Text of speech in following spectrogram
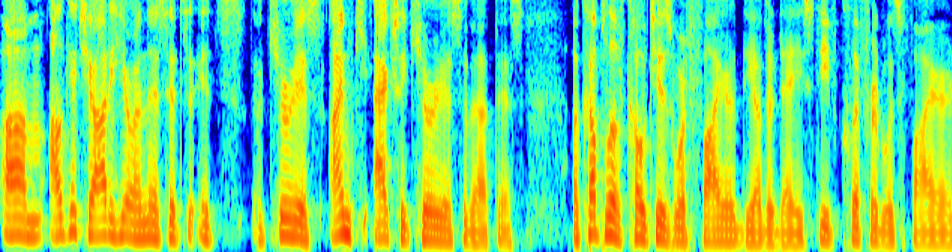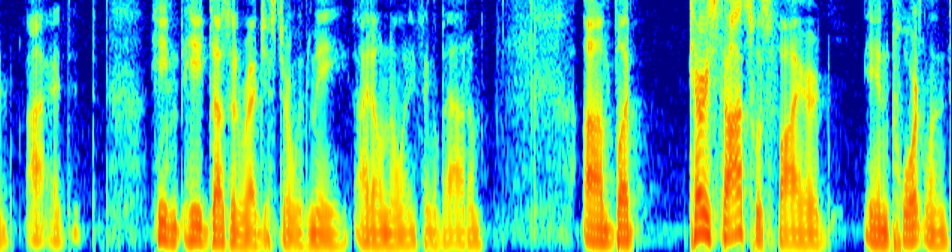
Um, I'll get you out of here on this. It's it's a curious. I'm actually curious about this. A couple of coaches were fired the other day. Steve Clifford was fired. I, he he doesn't register with me. I don't know anything about him. Um, but Terry Stotts was fired in Portland,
